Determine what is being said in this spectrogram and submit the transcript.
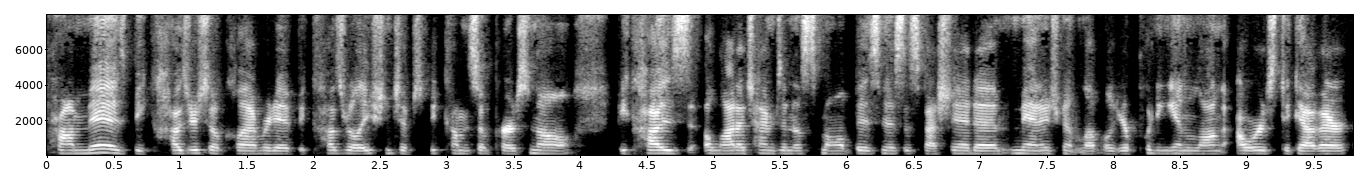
The problem is because you're so collaborative, because relationships become so personal, because a lot of times in a small business, especially at a management level, you're putting in long hours together.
